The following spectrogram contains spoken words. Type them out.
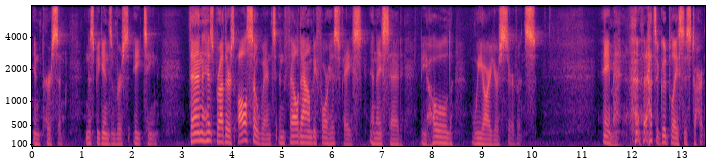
in person. And this begins in verse 18. Then his brothers also went and fell down before his face, and they said, Behold, we are your servants. Amen. That's a good place to start,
